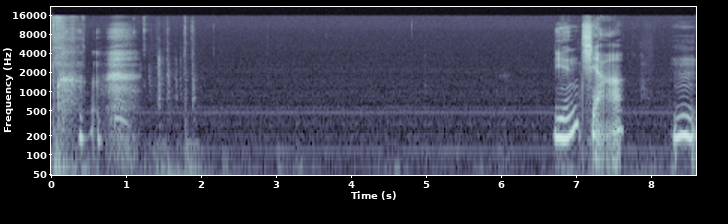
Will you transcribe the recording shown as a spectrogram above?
岩甲，嗯，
